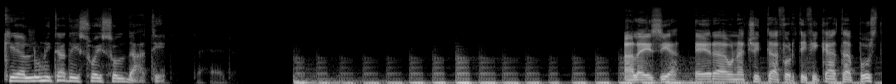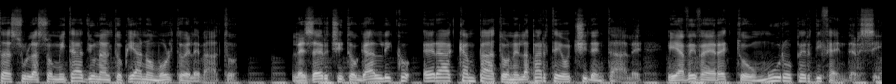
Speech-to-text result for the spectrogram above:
che all'unità dei suoi soldati. Alesia era una città fortificata posta sulla sommità di un altopiano molto elevato. L'esercito gallico era accampato nella parte occidentale e aveva eretto un muro per difendersi.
